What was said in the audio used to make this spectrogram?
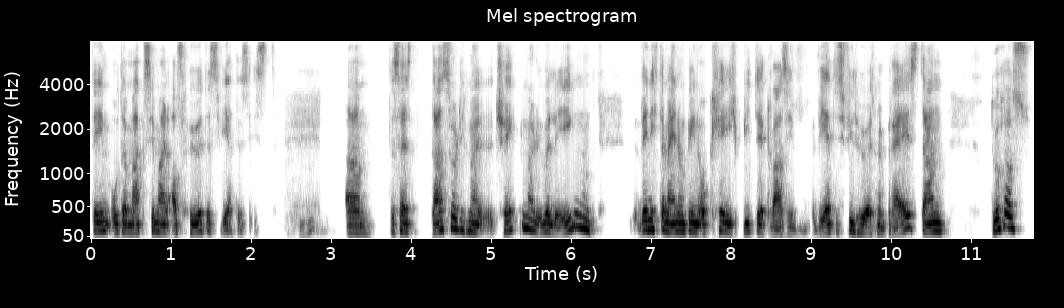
dem oder maximal auf Höhe des Wertes ist. Mhm. Ähm, das heißt, da sollte ich mal checken, mal überlegen und wenn ich der Meinung bin, okay, ich biete quasi, Wert ist viel höher als mein Preis, dann durchaus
